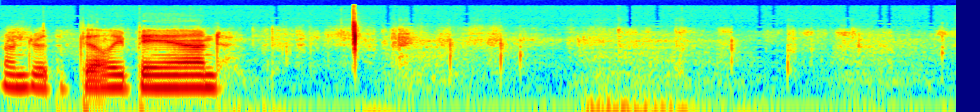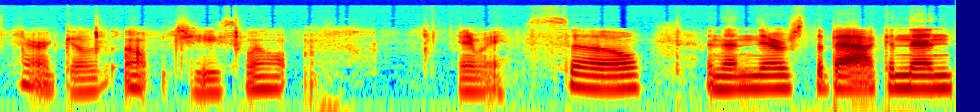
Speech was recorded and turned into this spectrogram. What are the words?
under the belly band. There it goes. Oh geez well anyway so and then there's the back. And then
